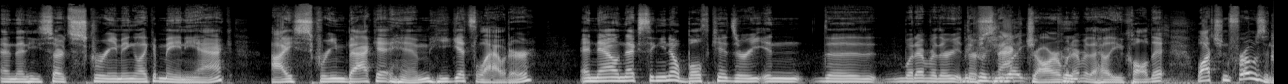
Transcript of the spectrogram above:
and then he starts screaming like a maniac. I scream back at him. He gets louder. And now, next thing you know, both kids are eating the whatever their their Because you snack like- jar, could- whatever the hell you called it, watching Frozen.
